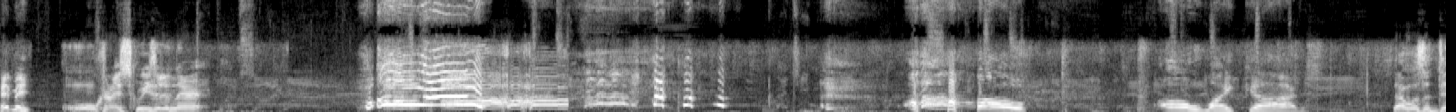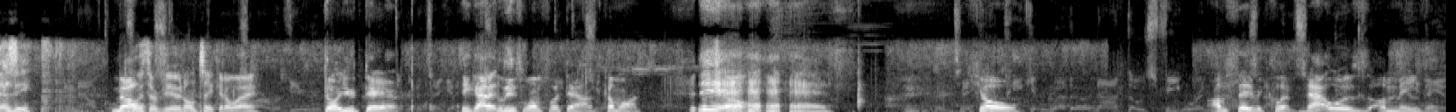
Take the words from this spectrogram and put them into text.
Hit me. Oh, can I squeeze it in there? Oh! Oh! Oh my god. That was a dizzy. No, Luther review, don't take it away. don't you dare. He got at least one foot down. Come on. yes. Yo, I'm saving clips. That was amazing.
